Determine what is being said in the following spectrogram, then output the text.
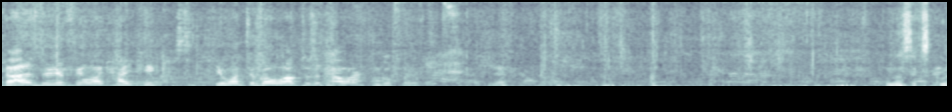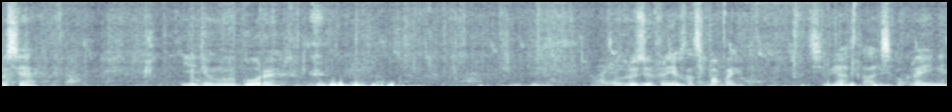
Guys, do you feel like hiking? You want to go up to the tower? Go for it. Yeah. У нас экскурсия. Едем в горы. В Грузию приехал с папой. Семья осталась в Украине.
